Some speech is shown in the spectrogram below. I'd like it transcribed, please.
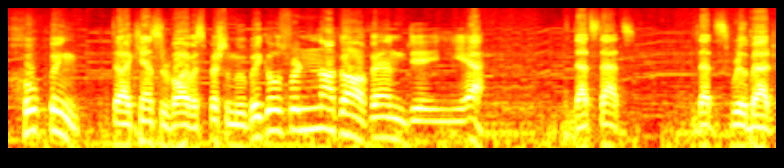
hoping that I can't survive a special move, but it goes for knockoff, and uh, yeah, that's that. That's really bad.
